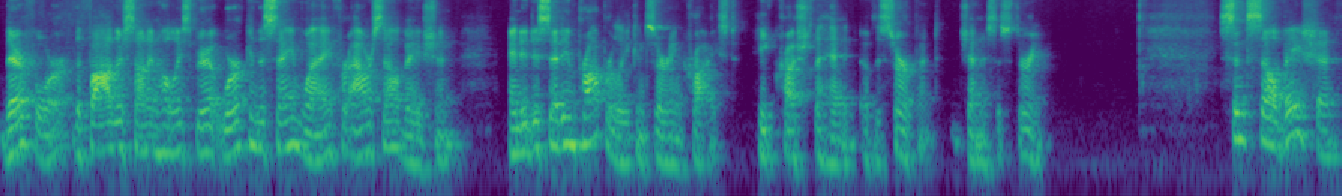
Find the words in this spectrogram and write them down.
Therefore, the Father, Son, and Holy Spirit work in the same way for our salvation, and it is said improperly concerning Christ. He crushed the head of the serpent, Genesis 3. Since salvation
